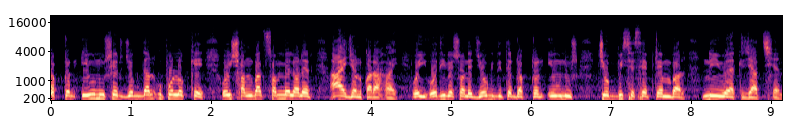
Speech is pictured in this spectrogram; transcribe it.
ডক্টর ইউনুসের যোগদান উপলক্ষে ওই সংবাদ সম্মেলনের আয়োজন করা হয়। ওই অধিবেশনে যোগ দিতে ডক্টর ইউনুস চব্বিশে সেপ্টেম্বর নিউ ইয়র্ক যাচ্ছেন।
